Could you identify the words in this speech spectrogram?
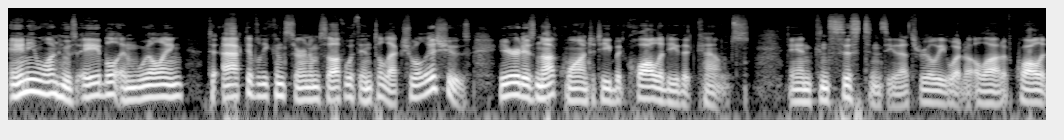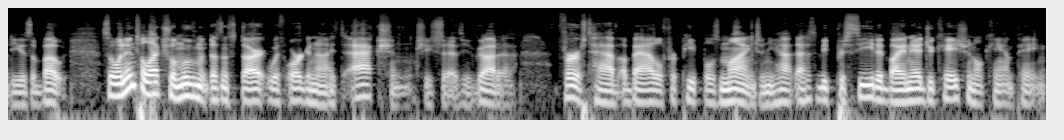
Anyone who's able and willing to actively concern himself with intellectual issues. Here it is not quantity but quality that counts. And consistency. That's really what a lot of quality is about. So an intellectual movement doesn't start with organized action, she says. You've got to first have a battle for people's minds, and you have, that has to be preceded by an educational campaign.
